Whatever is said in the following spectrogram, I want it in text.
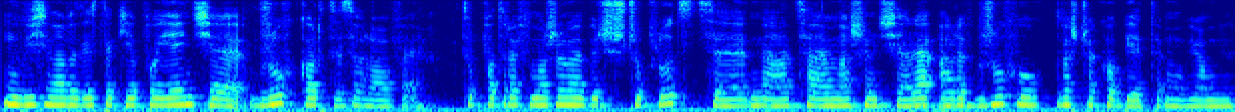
Mówi się nawet, jest takie pojęcie brzuch kortyzolowy. Tu potrafi, możemy być szczupluccy na całym naszym ciele, ale w brzuchu, zwłaszcza kobiety, mówią mi,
